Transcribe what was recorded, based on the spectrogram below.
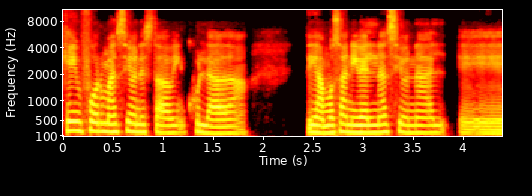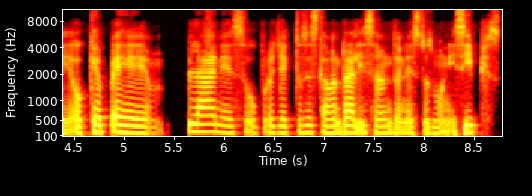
qué información estaba vinculada, digamos, a nivel nacional eh, o qué planes o proyectos estaban realizando en estos municipios.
